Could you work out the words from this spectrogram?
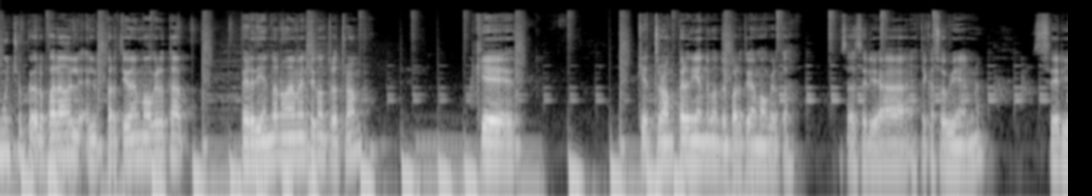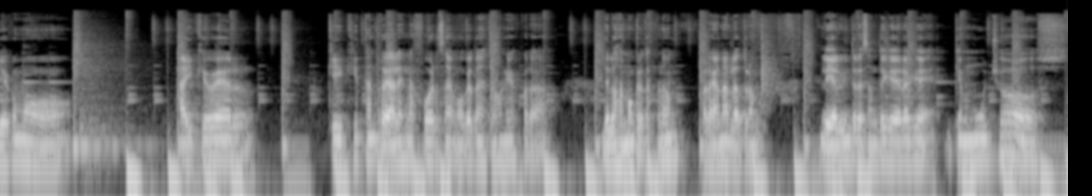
mucho peor parado el, Partido Demócrata perdiendo nuevamente contra Trump que, que Trump perdiendo contra el Partido Demócrata. O sea, sería en este caso bien. Sería como... Hay que ver qué, qué tan real es la fuerza demócrata en Estados Unidos para... De los demócratas, perdón, para ganarle a Trump. Leí algo interesante que era que, que muchos,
